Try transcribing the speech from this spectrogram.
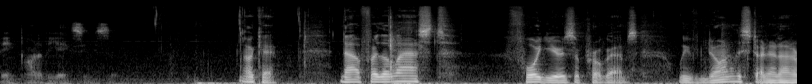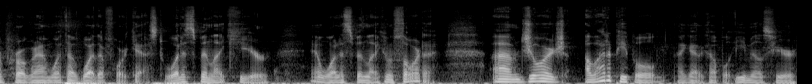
being part of the ACC. Okay. Now, for the last four years of programs, we've normally started out a program with a weather forecast, what it's been like here and what it's been like in Florida. Um, George, a lot of people, I got a couple emails here,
